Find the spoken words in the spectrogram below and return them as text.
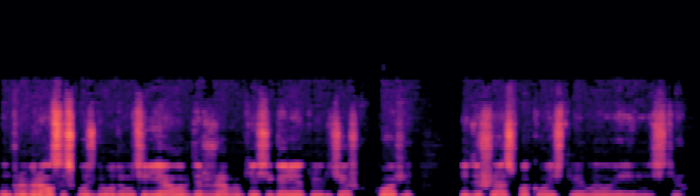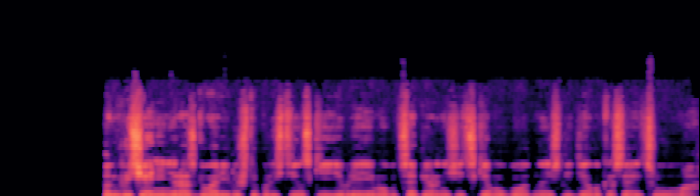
Он пробирался сквозь груды материалов, держа в руке сигарету или чашку кофе и дыша спокойствием и уверенностью. Англичане не раз говорили, что палестинские евреи могут соперничать с кем угодно, если дело касается ума.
